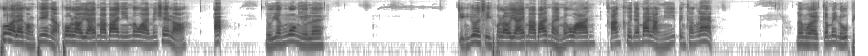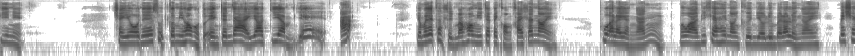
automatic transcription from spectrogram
พวกอะไรของพี่เนี่ย พวกเราย้ายมาบ้านนี้เมื่อวานไม่ใช่เหรอ หนูยังง่วงอยู่เลย จริงด้วยสิพวกเราย้ายมาบ้านใหม่เมื่อวาน ค้างคืนในบ้านหลังนี้เป็นครั้งแรกล้วเมื่อก็ไม่รู้พี่นี่ชัยโยในที่สุดก็มีห้องของตัวเองจนได้ ยอดเยี่ยม เย่อะยังไม่ได้ตัดสินว่าห้องนี้จะเป็นของใครซะหน่อย พูดอะไรอย่างนั้น เมื่อวานพี่แค่ให้นอนคืนเดียวลืมไปแล้วหรือไง ไม่ใช่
